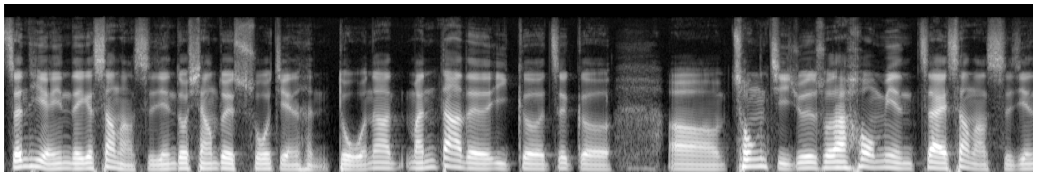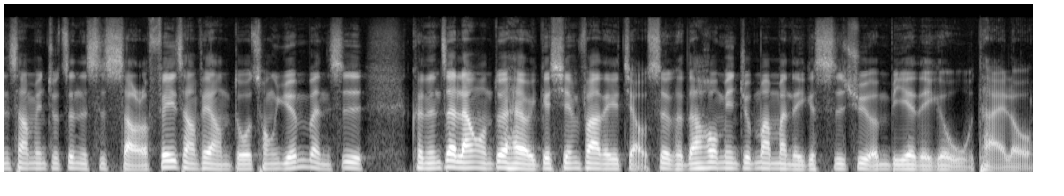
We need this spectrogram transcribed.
整体而言的一个上场时间都相对缩减很多，那蛮大的一个这个。呃，冲击就是说，他后面在上场时间上面就真的是少了非常非常多。从原本是可能在篮网队还有一个先发的一个角色，可到后面就慢慢的一个失去 NBA 的一个舞台喽。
